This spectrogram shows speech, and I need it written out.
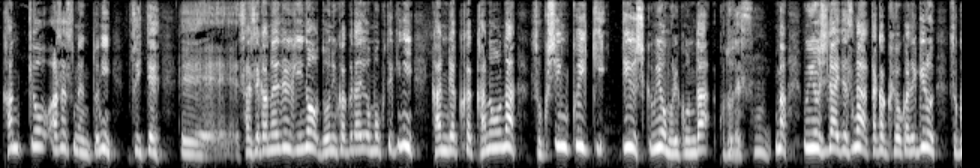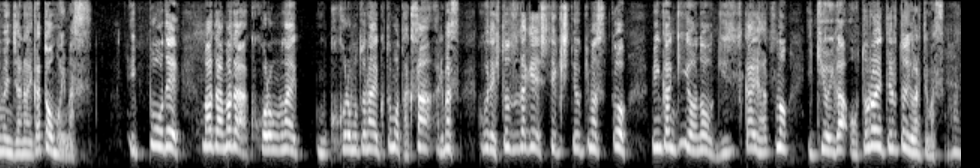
環境アセスメントについて、えー、再生可能エネルギーの導入拡大を目的に簡略化可能な促進区域っていう仕組みを盛り込んだことです。まあ運用次第ですが高く評価できる側面じゃないかと思います。一方でまだまだ心もない心もとないこともたくさんあります。ここで一つだけ指摘しておきますと、民間企業の技術開発の勢いが衰えていると言われています。はい、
